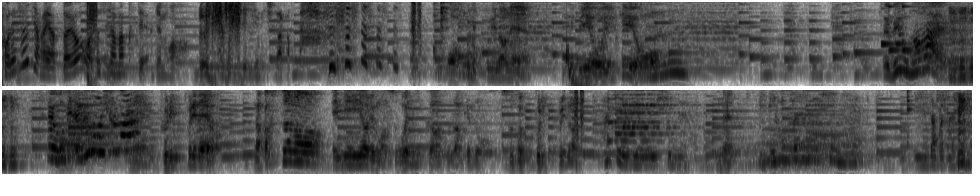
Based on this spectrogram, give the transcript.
これふーちゃんがやったよ。私じゃなくて。でもルーちゃんの指示にしたかったおプリプリだねエビおいしいよ嗯。エビうまい。え、おびエビ美味しくない？ねプリップリだよなんか普通のエビよりもすごい肉厚だけどすごいプリップリなマジエビ美味しいね。のねエビ本当に美味しいね。いいだから書いて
